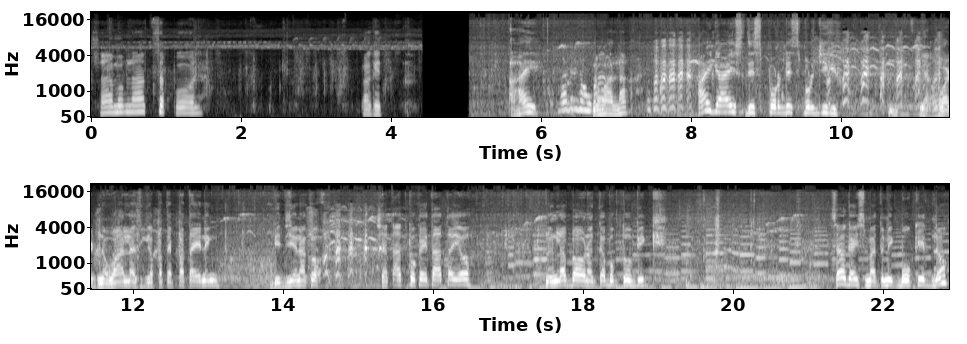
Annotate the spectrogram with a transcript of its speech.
Sa mulat sa pool. Bakit? Ay, nawala. Hi guys, this for this for G. Yeah, word nawala. Sige patay-patay ng video na ko. Shout out ko kay tatay oh. Nang labaw, nagkabog tubig. So guys, matumik bukid no?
